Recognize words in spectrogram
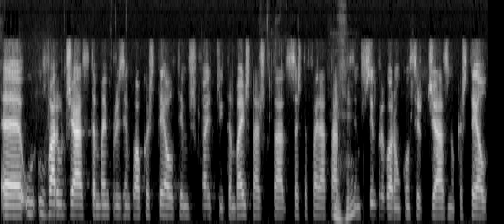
Uh, levar o jazz também, por exemplo, ao Castelo, temos feito e também está esgotado. Sexta-feira à tarde uhum. fazemos sempre agora um concerto de jazz no Castelo,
